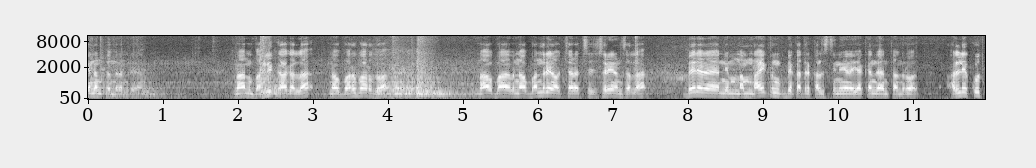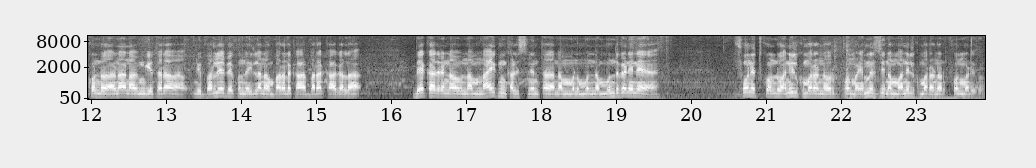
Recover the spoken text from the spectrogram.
ಏನಂತಂದ್ರೆ ಅಂದರೆ, ನಾನು ಬರಲಿಕ್ಕಾಗಲ್ಲ, ನಾವು ಬರಬಾರ್ದು, ನಾವು ಬ, ನಾವು ಬಂದರೆ ನಾವು ಚ ಸರಿ ಅನಿಸಲ್ಲ. ಬೇರೆ ನಿಮ್ಮ ನಮ್ಮ ನಾಯಕರನ್ನ ಬೇಕಾದರೆ ಕಳಿಸ್ತೀನಿ, ಯಾಕಂದರೆ ಅಂತಂದರು, ಅಲ್ಲೇ ಕೂತ್ಕೊಂಡು, ಅಣ್ಣ ನಮಗೆ ಈ ಥರ ನೀವು ಬರಲೇಬೇಕು ಅಂದ್ರೆ ಇಲ್ಲ, ನಾವು ಬರಲಿಕ್ಕೆ, ಬರೋಕ್ಕಾಗಲ್ಲ. ಬೇಕಾದರೆ ನಾವು ನಮ್ಮ ನಾಯಕನ ಕಳಿಸ್ತೀನಿ ಅಂತ ನಮ್ಮ ನಮ್ಮ ಮುಂದ್ಗಡೆನೇ ಫೋನ್ ಎತ್ಕೊಂಡು ಅನಿಲ್ ಕುಮಾರ್ ಅಣ್ಣವ್ರಿಗೆ ಫೋನ್ ಮಾಡಿ ಎಂ ಎಲ್ ಸಿ ನಮ್ಮ ಅನಿಲ್ ಕುಮಾರ್ ಅಣ್ಣವ್ರಿಗೆ ಫೋನ್ ಮಾಡಿದರು.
